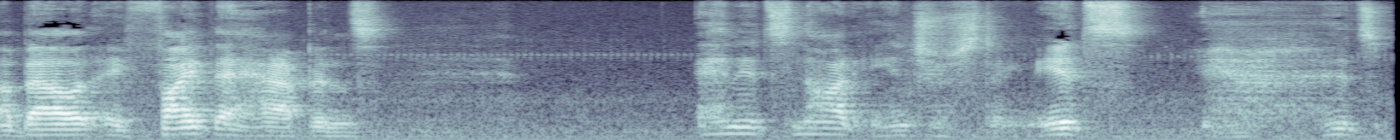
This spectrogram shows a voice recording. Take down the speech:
about a fight that happens, and it's not interesting. It's it's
